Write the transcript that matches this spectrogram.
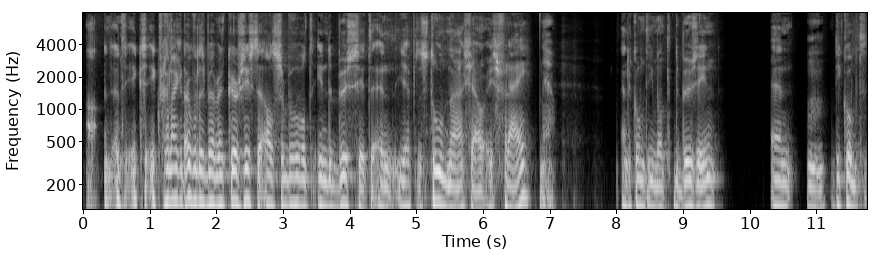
ah, het, ik, ik vergelijk het ook wel eens bij mijn cursisten. Als ze bijvoorbeeld in de bus zitten en je hebt een stoel naast jou, is vrij. Ja. En er komt iemand de bus in En Mhm. die komt,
